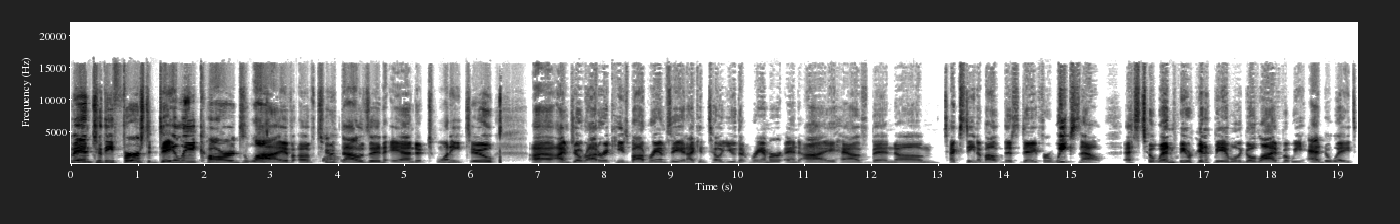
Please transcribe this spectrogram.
Welcome into the first Daily Cards Live of 2022. Uh, I'm Joe Roderick. He's Bob Ramsey. And I can tell you that Rammer and I have been um, texting about this day for weeks now as to when we were going to be able to go live, but we had to wait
